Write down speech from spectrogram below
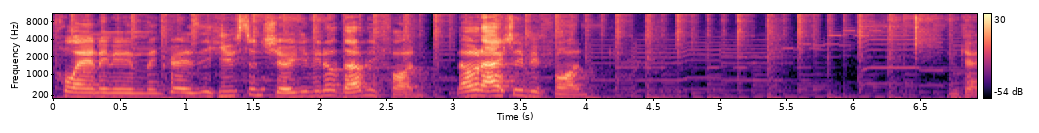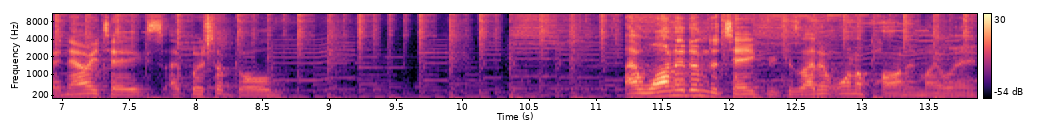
planning anything crazy. Houston Shogi meetup? That would be fun. That would actually be fun. Okay, now he takes. I push up gold. I wanted him to take because I didn't want a pawn in my way.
